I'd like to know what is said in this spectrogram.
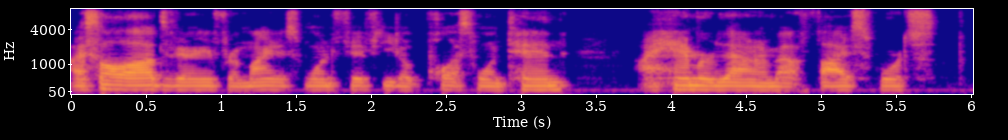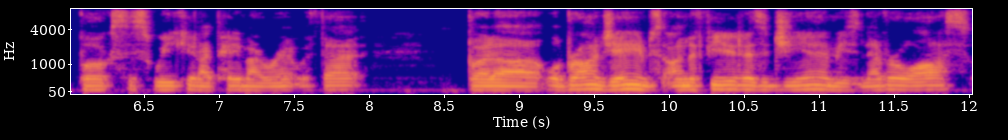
I saw odds varying from minus 150 to plus 110. I hammered down on about five sports books this weekend. I paid my rent with that. But uh, LeBron James, undefeated as a GM, he's never lost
